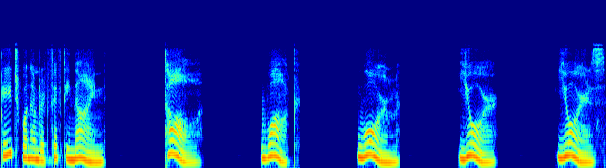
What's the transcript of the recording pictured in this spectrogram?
Page 159. Tall. Walk. Warm. Your. Yours.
